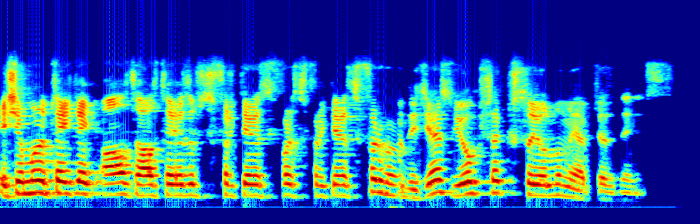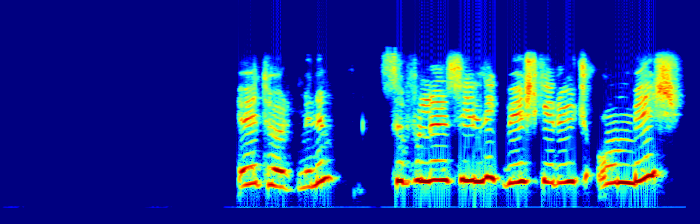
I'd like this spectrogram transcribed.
E şimdi bunu tek tek alt alta yazıp 0 kere 0 0 kere 0 mı diyeceğiz yoksa kısa yollu mu yapacağız Deniz? Evet öğretmenim. Sıfırları sildik. 5 kere 3 15.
